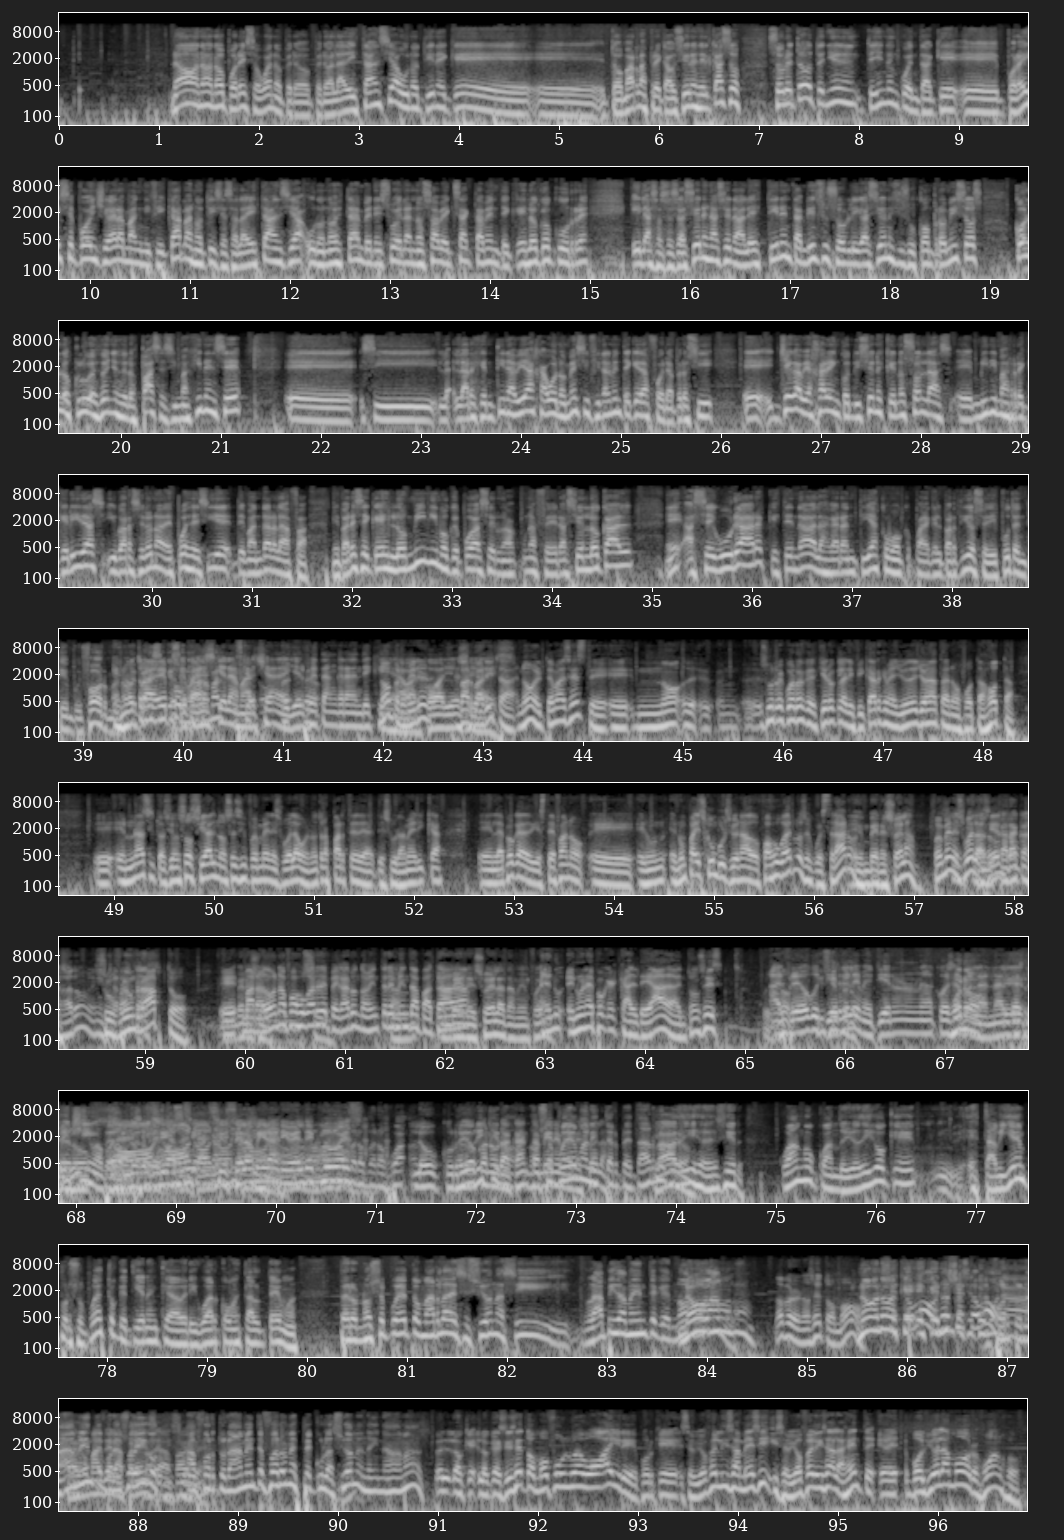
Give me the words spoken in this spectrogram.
no, no, no, por eso, bueno, pero, pero a la distancia uno tiene que eh, tomar las precauciones del caso, sobre todo teniendo, en cuenta que eh, por ahí se pueden llegar a magnificar las noticias a la distancia, uno no está en Venezuela, no sabe exactamente qué es lo que ocurre y las asociaciones nacionales tienen también sus obligaciones y sus compromisos con los clubes dueños de los pases. Imagínense eh, si la, Argentina viaja, bueno, Messi finalmente queda fuera, pero si llega a viajar en condiciones que no son las mínimas requeridas y Barcelona después decide demandar a la AFA, me parece que es lo mínimo que puede hacer una, una federación local, eh, asegurar que estén dadas las garantías como para que el partido se dispute en tiempo y forma. En ¿no? Me otra parece que época- normal. que la Es que- marcha de ayer fue tan grande que No, pero miren, Barbarita, ciudades. no, el tema es este. eh, no, eh, es un recuerdo que quiero clarificar que me ayude Jonathan o JJ. Eh, en una situación social, no sé si fue en Venezuela o en otra parte de, de Sudamérica, en la época de Di Stéfano, eh, en, un, en un país convulsionado, fue a jugar y lo secuestraron. En Venezuela. Fue en Venezuela, Sí, claro, ¿cierto? Caracas. Claro, en Sufrió un rapto. En Eh. Maradona fue a jugar, Sí. le pegaron también tremenda En patada. Venezuela también fue. En, en una época caldeada, entonces... pues, no. Alfredo Sí, sí, Gutiérrez pero- le metieron una cosa Bueno, con las nalgas eh, durísimo, pero- no, no, no, si usted lo mira a nivel de clubes, pero- pero, Juan- lo ocurrido pero, con no- Huracán no, también se en puede malinterpretar Claro. lo que dije, es decir, Juanjo, cuando yo digo que mm, está bien, por supuesto que tienen que averiguar cómo está el tema, pero no se puede tomar la decisión así rápidamente que no, No, no, no, vamos. no. No, pero no se tomó. No, no, se es que, es tomó, que no se se tomó. Afortunadamente, por eso prensa, digo, Fabio. afortunadamente fueron especulaciones y nada más. Lo que, lo que sí se tomó fue un nuevo aire, porque se vio feliz a Messi y se vio feliz a la gente. Eh, volvió el amor, Juanjo.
